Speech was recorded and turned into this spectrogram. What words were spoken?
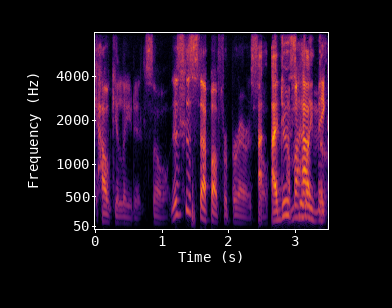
calculated. So this is a step up for Pereira. So I do I'm feel like the make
